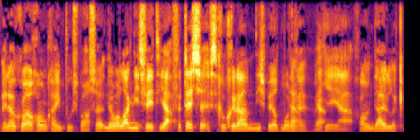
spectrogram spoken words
En ook wel gewoon geen poespas. Hè? Noah Lang niet fit. Ja, Vertessen heeft het goed gedaan. Die speelt morgen. Ja, Weet ja. Je, ja, gewoon duidelijk.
